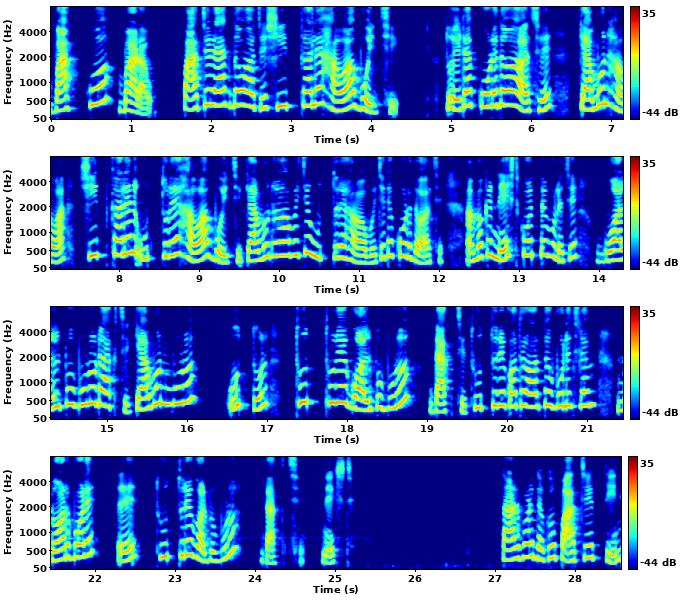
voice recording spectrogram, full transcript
বাক্য বাড়াও। পাঁচের এক দেওয়া আছে, শীতকালে হাওয়া বইছে। তো এটা করে দেওয়া আছে, কেমন হাওয়া? শীতকালের উত্তরে হাওয়া বইছে। কেমন হাওয়া বইছে? উত্তরে হাওয়া বইছে। এটা করে দেওয়া আছে। আমাকে নেক্সট করতে বলেছে, গল্প বুড়ো ডাকছে। কেমন বুড়ো? উত্তর, থুত্থুরে গল্প বুড়ো ডাকছে। থুত্থুরে কথার অর্থ বলেছিলাম নরবরে তাহলে থুত্থুরে গল্প বুড়ো ডাকছে। নেক্সট তারপর দেখো পাঁচের তিন,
